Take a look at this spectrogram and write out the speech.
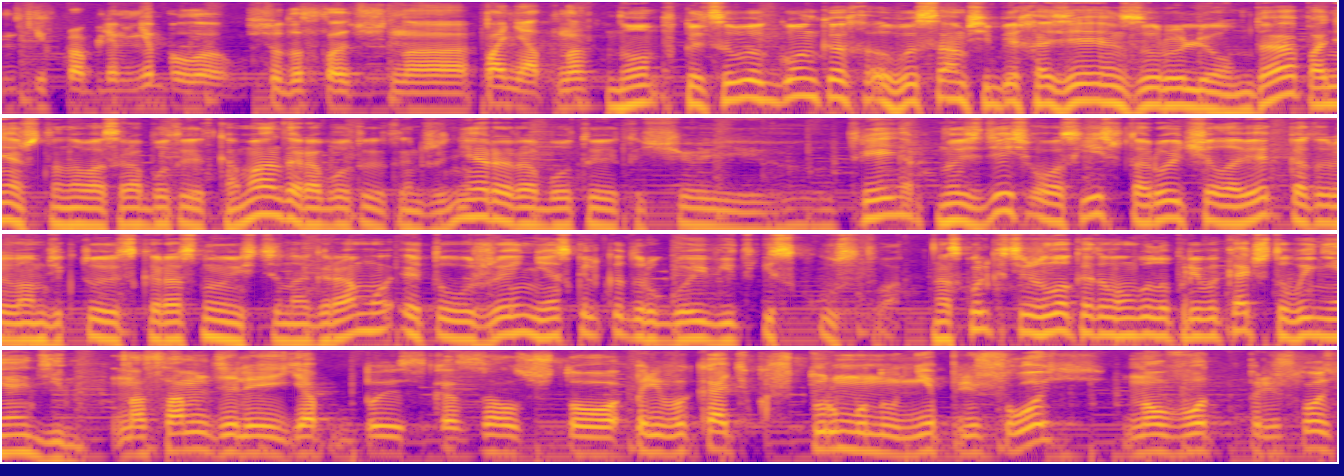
никаких проблем не было, все достаточно понятно. Но в кольцевых гонках вы сам себе хозяин за рулем, да? Понятно, что на вас работает команда, работают инженеры, работает еще и тренер. Но здесь у вас есть второй человек, который вам диктует скоростную стенограмму. Это уже несколько другой вид искусства. Насколько тяжело к этому было привыкать, что вы не один? На самом деле, я бы сказал, что привыкать к штурману не пришлось, но вот пришлось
